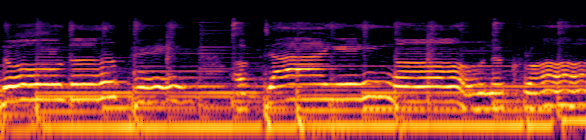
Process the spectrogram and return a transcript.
Know the pain of dying on a cross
